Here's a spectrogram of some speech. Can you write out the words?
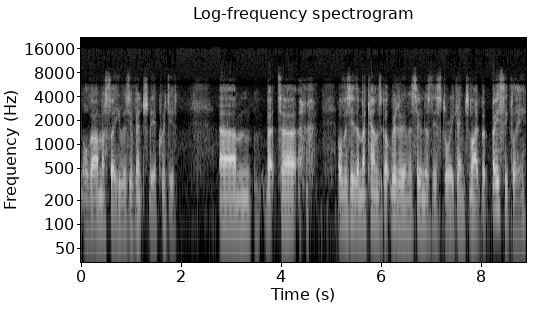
although I must say he was eventually acquitted. Um, but uh, obviously the McCanns got rid of him as soon as this story came to light. But basically,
